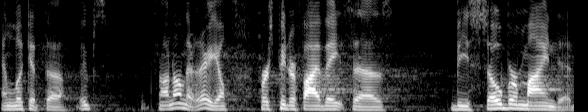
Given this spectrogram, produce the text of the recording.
and look at the, oops, it's not on there. There you go. First Peter 5 8 says, Be sober minded,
